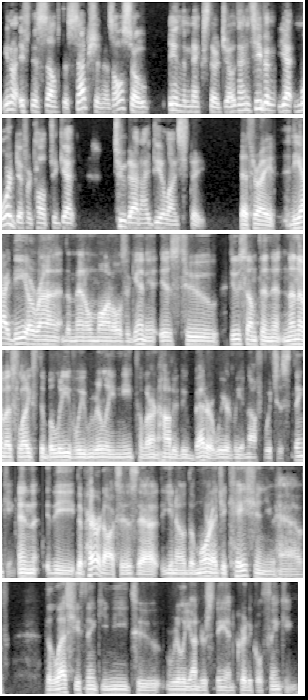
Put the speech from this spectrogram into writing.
you know, if this self deception is also in the mix there, Joe, then it's even yet more difficult to get to that idealized state. That's right. The idea around the mental models, again, is to do something that none of us likes to believe we really need to learn how to do better, weirdly enough, which is thinking. And the, the paradox is that, you know, the more education you have, the less you think you need to really understand critical thinking.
